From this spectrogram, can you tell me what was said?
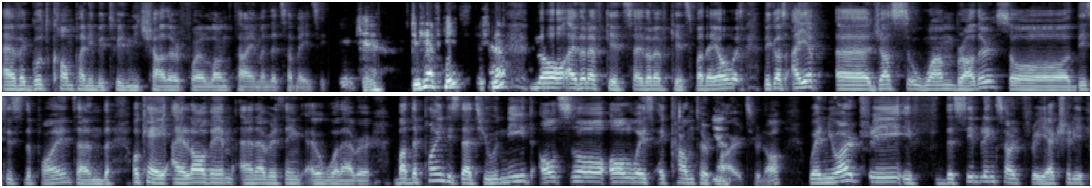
have a good company between each other for a long time, and that's amazing. Okay, do you have kids? You know? No, I don't have kids. I don't have kids, but I always because I have uh, just one brother, so this is the point. And okay, I love him and everything, uh, whatever. But the point is that you need also always a counterpart. Yeah. You know, when you are three, if the siblings are three, actually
